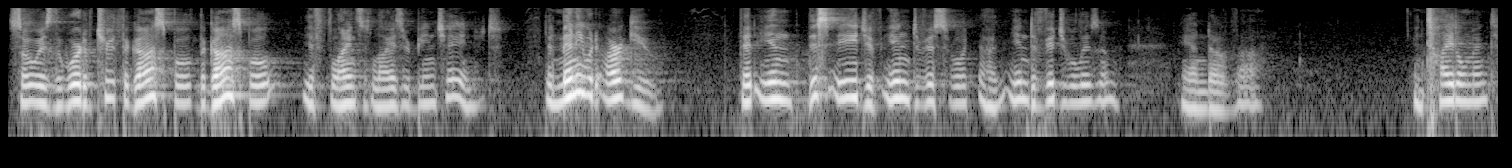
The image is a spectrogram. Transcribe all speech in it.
So is the word of truth, the gospel, the gospel if lies, lies are being changed. And many would argue that in this age of individual, uh, individualism and of uh, entitlement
